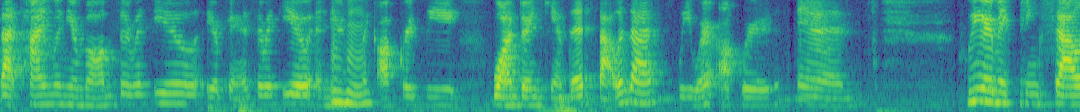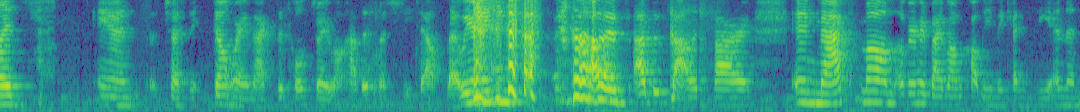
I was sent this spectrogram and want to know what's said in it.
that time when your moms are with you, your parents are with you, and you're mm-hmm. just like awkwardly wandering campus. That was us. We were awkward and we were making salads. And trust me, don't worry, Mac. This whole story won't have this much detail. But we were making salads at the salad bar. And Mac's mom overheard my mom call me Mackenzie and then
